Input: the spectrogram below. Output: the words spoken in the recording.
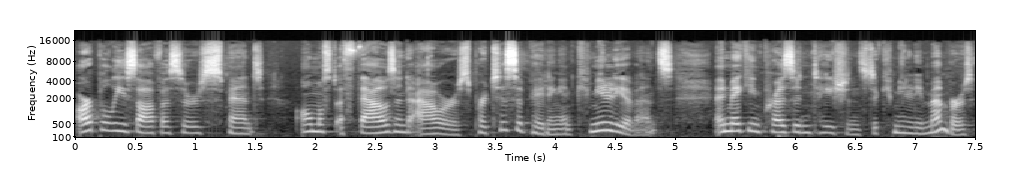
our police officers spent almost a thousand hours participating in community events and making presentations to community members,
